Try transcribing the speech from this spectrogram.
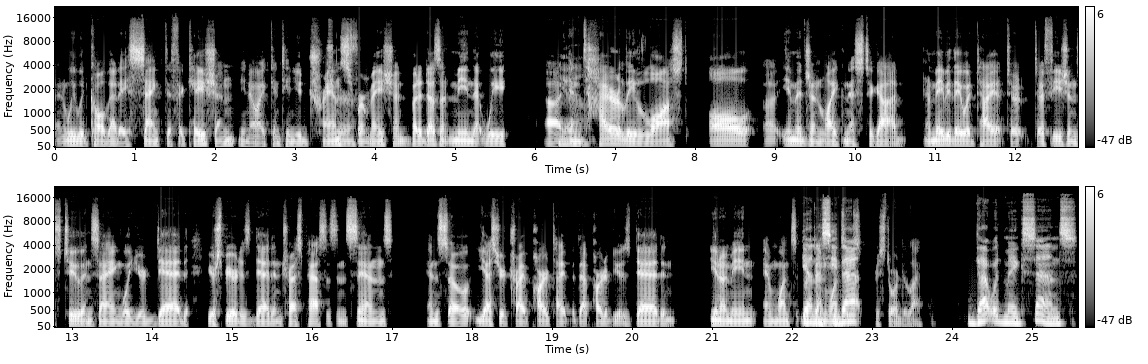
and we would call that a sanctification you know a continued transformation but it doesn't mean that we uh, Yeah. entirely lost all uh, image and likeness to god. And maybe they would tie it to, to ephesians 2 and saying well you're dead your spirit is dead in trespasses and sins and so yes you're tripartite but that part of you is dead and you know what i mean? And once Yeah, but then once that- it's restored to life. That would make sense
